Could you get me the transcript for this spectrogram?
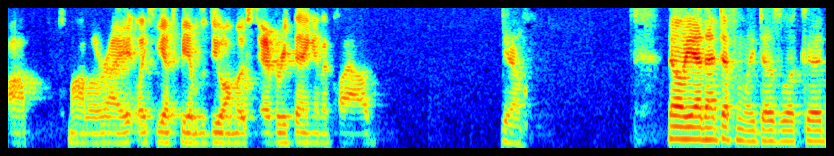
ops model, right? Like you have to be able to do almost everything in the cloud. Yeah. No, yeah, that definitely does look good.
